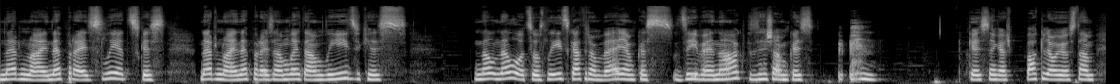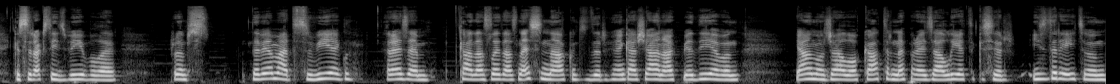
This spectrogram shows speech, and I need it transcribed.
nerunāju nepareizas lietas, ka es nerunāju nepareizām lietām līdzi, ka es nel nelocos līdz katram vējam, kas dzīvē nāk, bet tiešām, ka es, ka es vienkārši pakļaujos tam, kas ir rakstīts Bībelē. Protams, nevienmēr tas ir viegli, reizēm kādās lietās nesanāk, un tad ir vienkārši jānāk pie Dieva un jānožēlo katra nepareizā lieta, kas ir izdarīta, un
